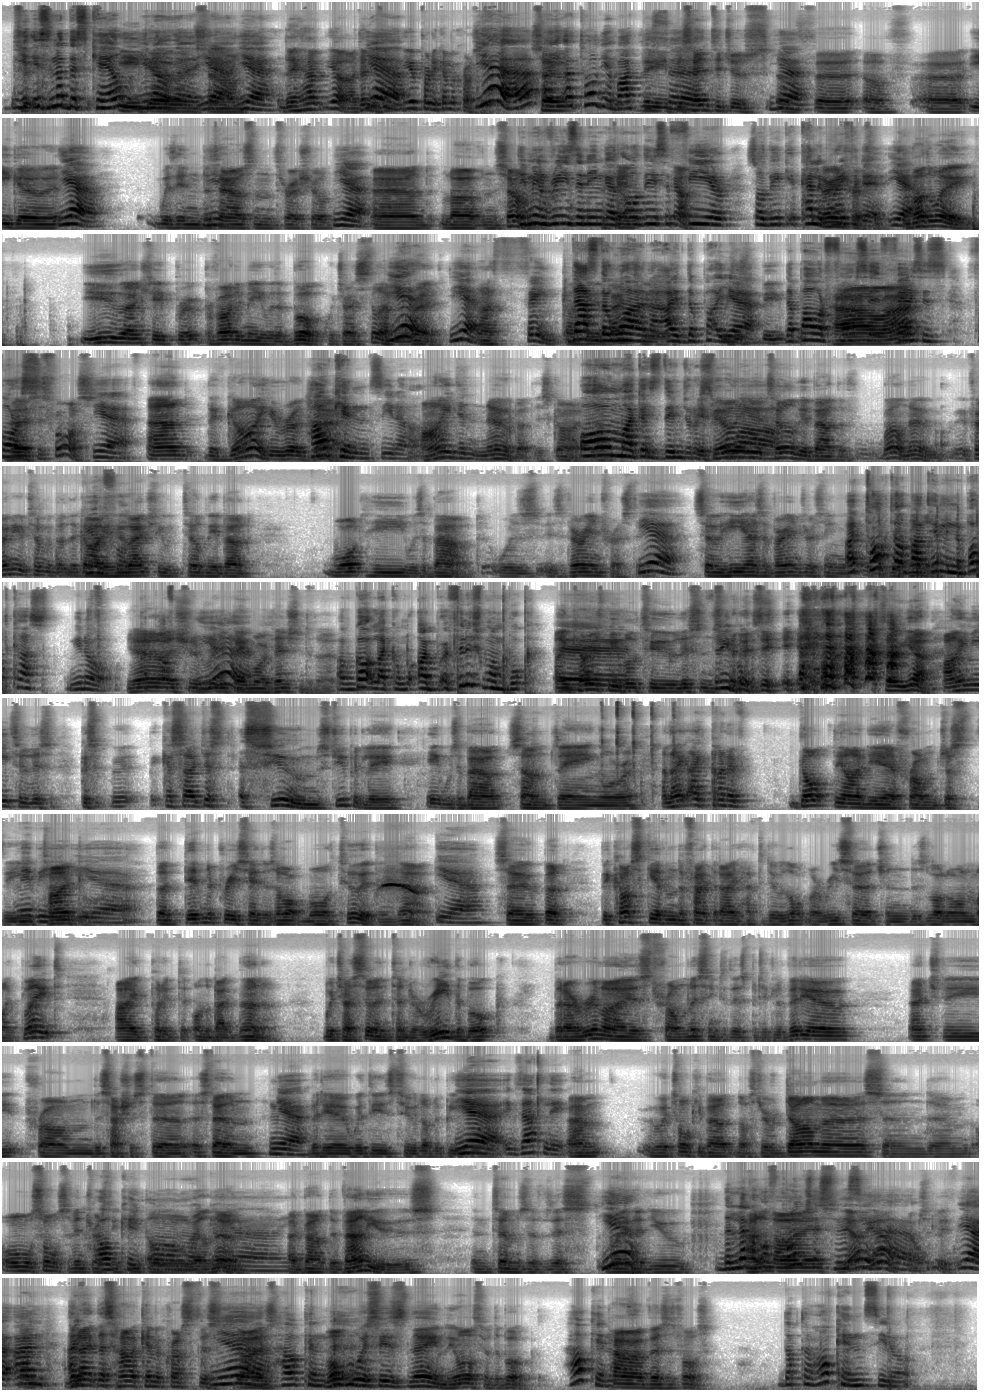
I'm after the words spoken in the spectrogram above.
It's not the scale, you know. The, and so yeah, yeah, they have yeah I don't Yeah. you, you've probably come across it. yeah. So I, I told you about the this. uh, percentage of, yeah. of, uh, of uh, ego yeah, within the Yeah. thousand threshold yeah. and love and so on. They mean reasoning and Okay, all this yeah. fear, so they calibrated it. And Yeah, by the way, you actually pr- provided me with a book which I still haven't yeah, read. And yeah. I think I'll That's the one. I the po- which is yeah be- the power force Power versus force. versus force. Yeah, And the guy who wrote that, Hawkins, you know. I didn't know about this guy. Oh my god, it's dangerous. If only you Wow. told me about the well, no. If only you told me about the guy who Beautiful. actually told me about what he was about was is very interesting. Yeah, So he has a very interesting. I talked about knowledge. him in the podcast. You know. Yeah, I should have really yeah. paid more attention to that. I've got like a. I I finished one book. I encourage uh, people to listen three to books. so yeah, I need to listen because because I just assumed stupidly it was about something or and I, I kind of got the idea from just the Maybe. title, Yeah. but didn't appreciate there's a lot more to it than that. Yeah. So, but because given the fact that I had to do a lot more research and there's a lot on my plate, I put it on the back burner, which I still intend to read the book. But I realized from listening to this particular video, actually from the Sasha Stern, uh, Stone Yeah. video with these two lovely people, Yeah. Exactly. um, who are talking about Nostradamus and um, all sorts of interesting Okay. people Oh who are my well god. known Yeah, yeah. about the values in terms of this Yeah. way that you the level of consciousness. Yeah, Yeah. absolutely. Yeah, Um, and then I, that's how I came across this yeah, guy's. What was his name? The author of the book, Hawkins? Power versus Force. Dr. Hawkins, you know.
